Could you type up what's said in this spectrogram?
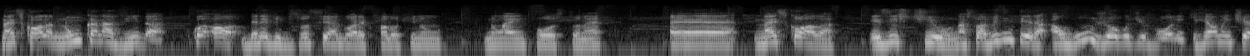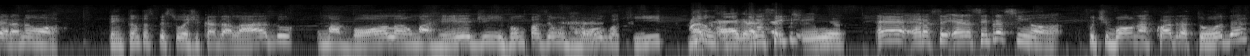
na escola, nunca na vida. Ó, Benevides, você agora que falou que não, não é imposto, né? É, na escola, existiu na sua vida inteira algum jogo de vôlei que realmente era, não, ó, tem tantas pessoas de cada lado, uma bola, uma rede, e vamos fazer um jogo aqui. Não, era sempre. É, era, era sempre assim, ó. Futebol na quadra toda,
